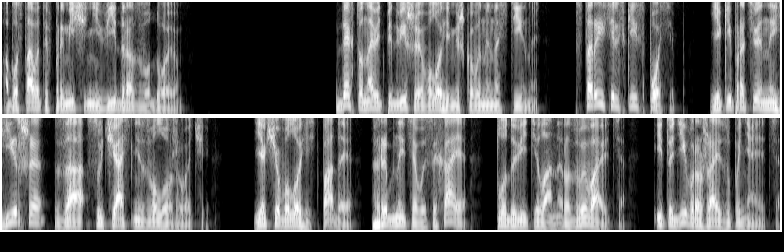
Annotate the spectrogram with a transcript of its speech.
або ставити в приміщенні відра з водою. Дехто навіть підвішує вологі мішковини на стіни. Старий сільський спосіб, який працює не гірше за сучасні зволожувачі. Якщо вологість падає, грибниця висихає, плодові тіла не розвиваються, і тоді врожай зупиняється.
